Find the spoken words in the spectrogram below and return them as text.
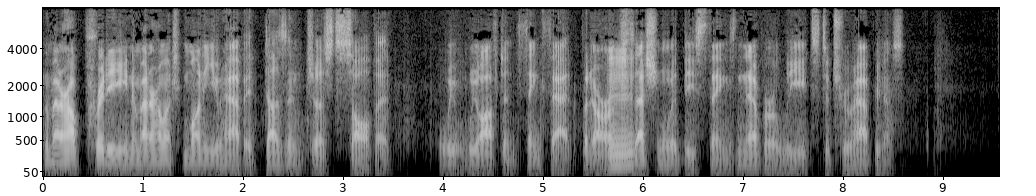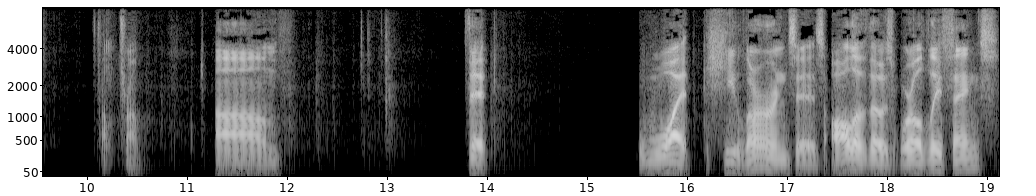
no matter how pretty, no matter how much money you have, it doesn't just solve it. We we often think that, but our Mhm. obsession with these things never leads to true happiness. Donald Trump. Um, that what he learns is all of those worldly things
